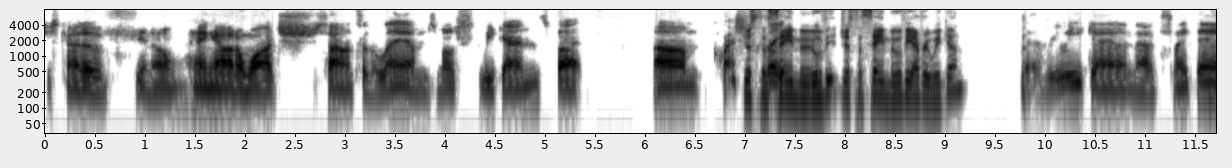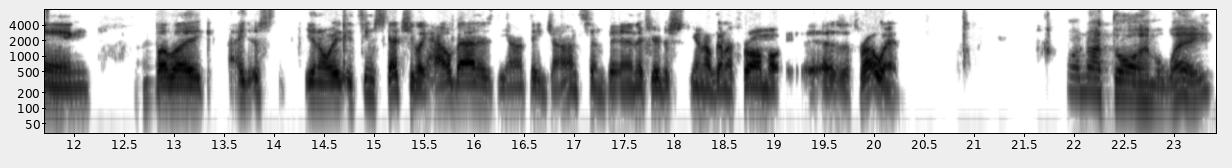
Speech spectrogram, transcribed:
just kind of, you know, hang out and watch Silence of the Lambs most weekends, but um question Just the like, same movie, just the same movie every weekend. Every weekend. That's my thing. But like, I just, you know, it, it seems sketchy. Like, how bad has Diontae Johnson been? If you're just, you know, gonna throw him a- as a throw-in, Well, I'm not throwing him away.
